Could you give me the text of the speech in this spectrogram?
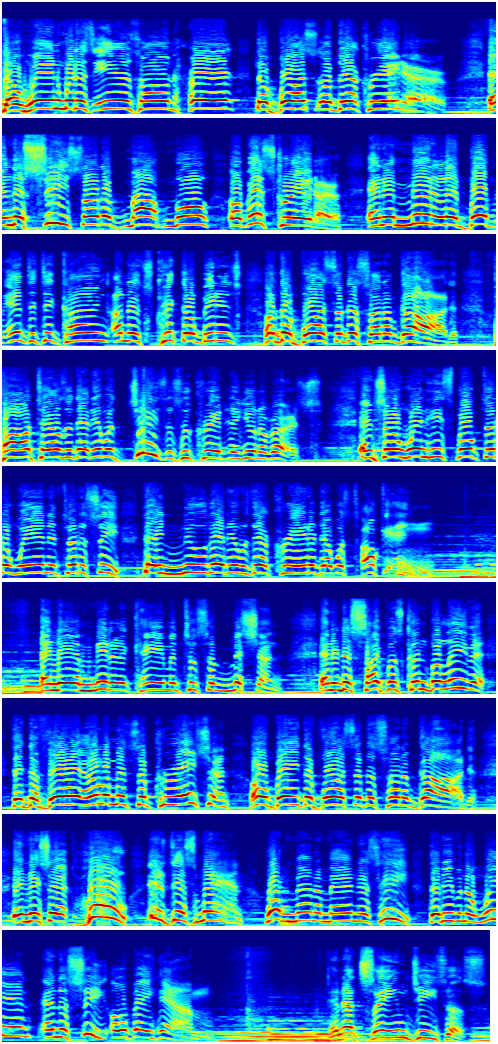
the wind with its ears on heard the voice of their creator. And the sea saw the mouth move of its creator. And immediately both entities came under strict obedience of the voice of the Son of God. Paul tells us that it was Jesus who created the universe. And so when he spoke to the wind and to the sea, they knew that it was their creator that was talking. And they immediately came into submission. And the disciples couldn't believe it that the very elements of creation obeyed the voice of the Son of God. And they said, Who is this man? What manner of man is he that even the wind and the sea obey him? And that same Jesus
